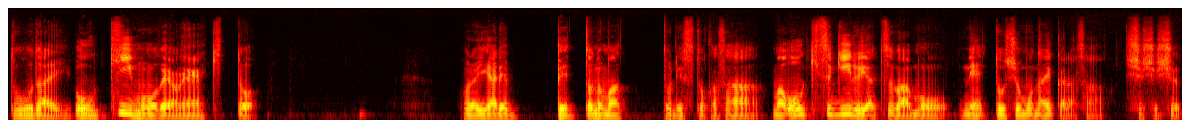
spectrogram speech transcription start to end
どうだい？大きいものだよねきっと。ほらやれベッドのマットレスとかさまあ大きすぎるやつはもうねどうしようもないからさシュシュシュっ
